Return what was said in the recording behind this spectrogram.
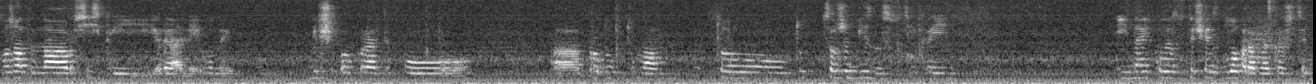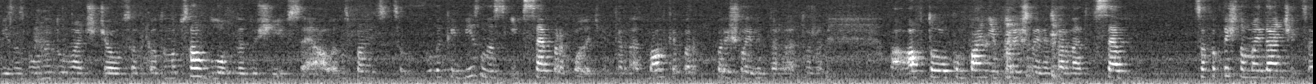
зважати на російські реалії, вони більші конкуренти по продукту нам, то тут це вже бізнес в цій країні. І навіть коли я зустрічаюсь з блогерами, я кажу, що це бізнес, бо вони думають, що все-таки от написав блог для душі і все, але насправді це, це великий бізнес і все переходить в інтернет. Банки перейшли в інтернет уже. Автокомпанії перейшли в інтернет. Все це фактично майданчик, це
